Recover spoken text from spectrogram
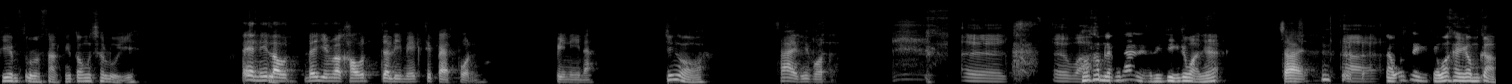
พี่เอ็มสุรศักดิ์นี่ต้องฉลุยเอ้ยอันนี้เราได้ยินว่าเขาจะรีเมคสิบแปดผล ปีนี้นะ จริงเหรอ ใช่พี่พศเออ เออว่ะเขาทำอะไรก็ได้เนี่ยจริงๆจังหวะเนี้ย ใช่เอ่อแต่ว่าใครแต่ว่าใครกำกับ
